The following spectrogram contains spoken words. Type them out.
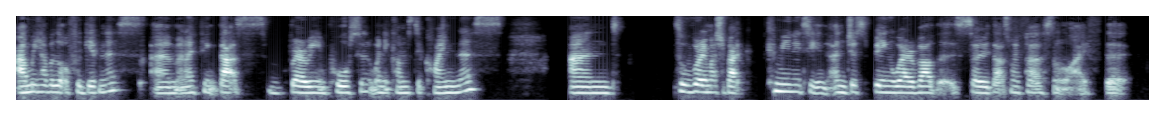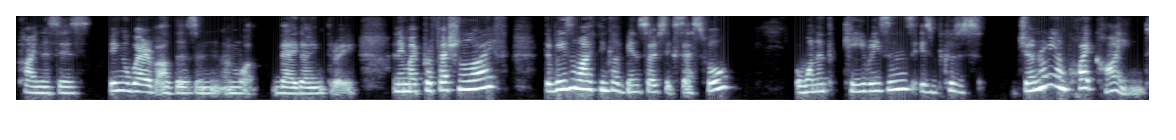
and we have a lot of forgiveness. Um, and I think that's very important when it comes to kindness, and it's all very much about community and, and just being aware of others. So that's my personal life. That kindness is being aware of others and, and what they're going through. And in my professional life, the reason why I think I've been so successful, one of the key reasons, is because generally I'm quite kind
